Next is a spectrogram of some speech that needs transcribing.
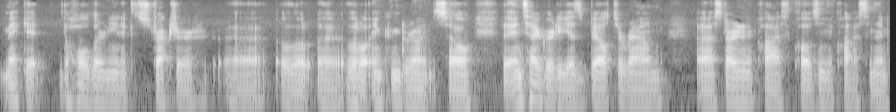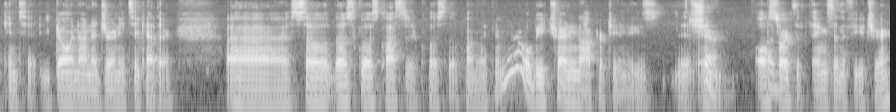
make it the whole learning structure uh, a little a little incongruent. So the integrity is built around uh, starting a class, closing the class, and then continue, going on a journey together. Uh, so those those classes are close to the public, and there will be training opportunities. Sure. all sorts of things in the future.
